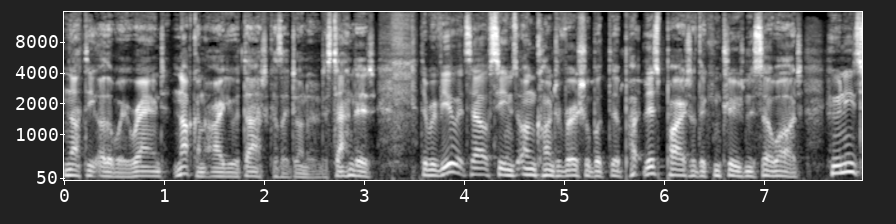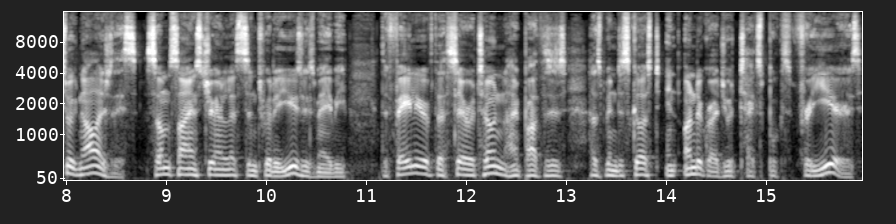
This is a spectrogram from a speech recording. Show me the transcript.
not the other way around. Not going to argue with that because I don't understand it. The review itself seems uncontroversial, but the, this part of the conclusion is so odd. Who needs to acknowledge this? Some science journalists and Twitter users, maybe. The failure of the serotonin hypothesis has been discussed in undergraduate textbooks for years.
